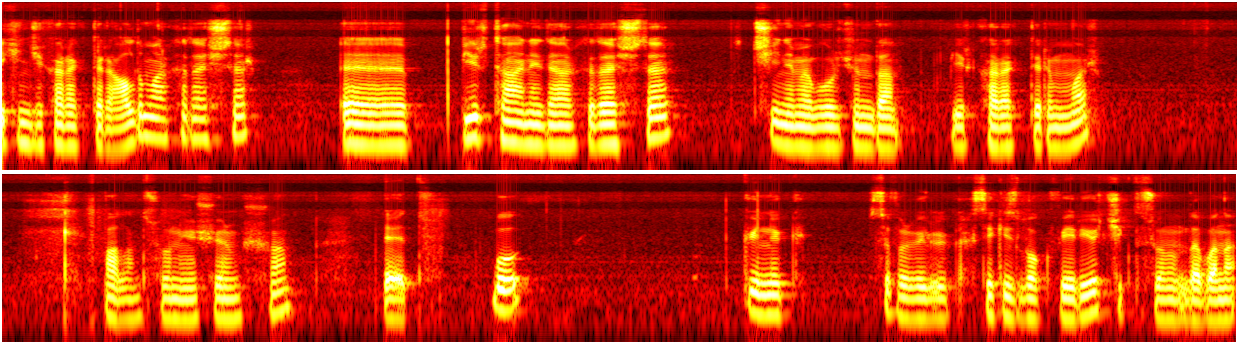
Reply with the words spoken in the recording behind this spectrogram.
ikinci karakteri aldım arkadaşlar. Ee, bir tane de arkadaşlar Çiğneme Burcu'ndan bir karakterim var. Bağlantı sorunu yaşıyorum şu an. Evet. Bu günlük 0,48 log veriyor. Çıktı sonunda bana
